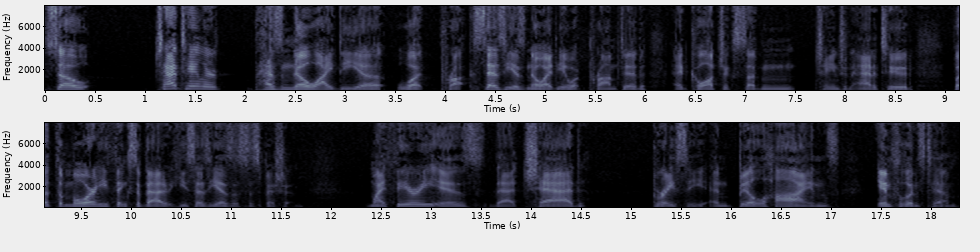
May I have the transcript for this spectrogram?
So Chad Taylor has no idea what pro- says he has no idea what prompted Ed Kowalczyk's sudden change in attitude, but the more he thinks about it, he says he has a suspicion. My theory is that Chad Gracey and Bill Hines influenced him.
